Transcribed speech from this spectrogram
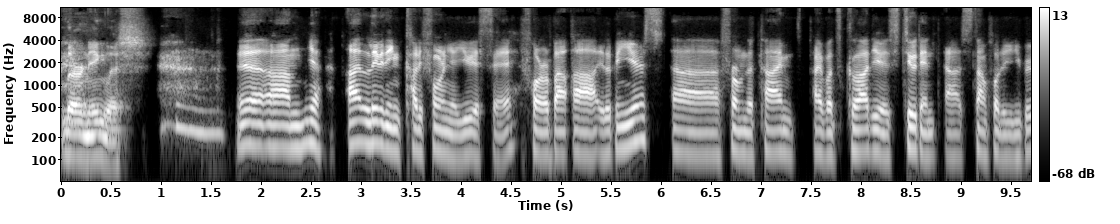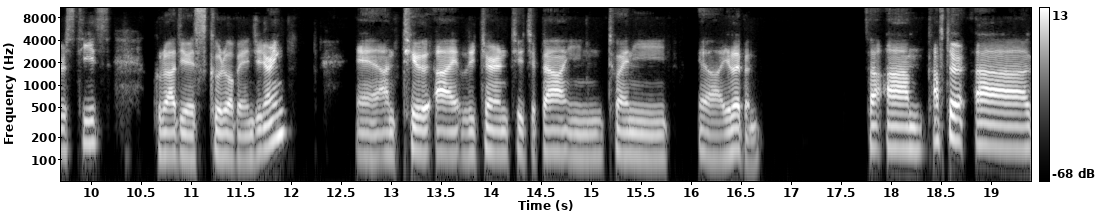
learn English? Yeah, um, yeah, I lived in California, USA for about uh, 11 years. Uh, from the time I was graduate student at Stanford University's Graduate School of Engineering, and until I returned to Japan in 2011. So um, after uh,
